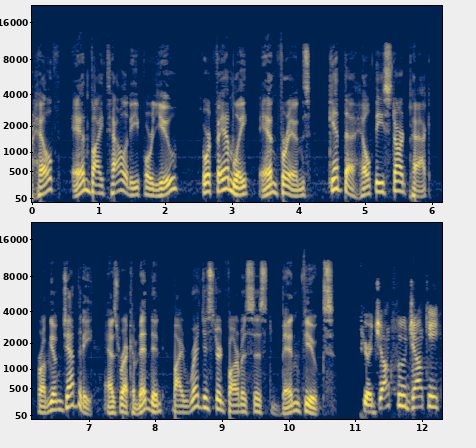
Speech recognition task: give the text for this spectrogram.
health and vitality for you, your family, and friends, get the Healthy Start Pack from Youngevity, as recommended by registered pharmacist Ben Fuchs. If you're a junk food junkie,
